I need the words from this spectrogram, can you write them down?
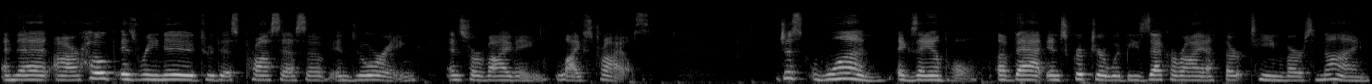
and that our hope is renewed through this process of enduring and surviving life's trials. Just one example of that in Scripture would be Zechariah 13, verse 9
